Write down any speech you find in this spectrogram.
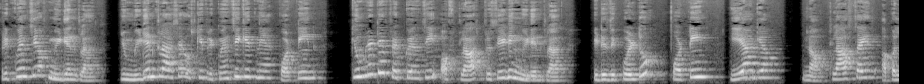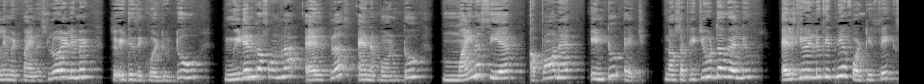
frequency of medium class जो मीडियम क्लास है, उसकी फ्रीक्वेंसी कितनी है? 14 cumulative frequency of class preceding medium class it is equal to 14 ये आ गया। Now class size upper limit minus lower limit so it is equal to two medium का formula l plus n upon two minus c f upon f into h now substitute the value l की वैल्यू कितनी है? Forty six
